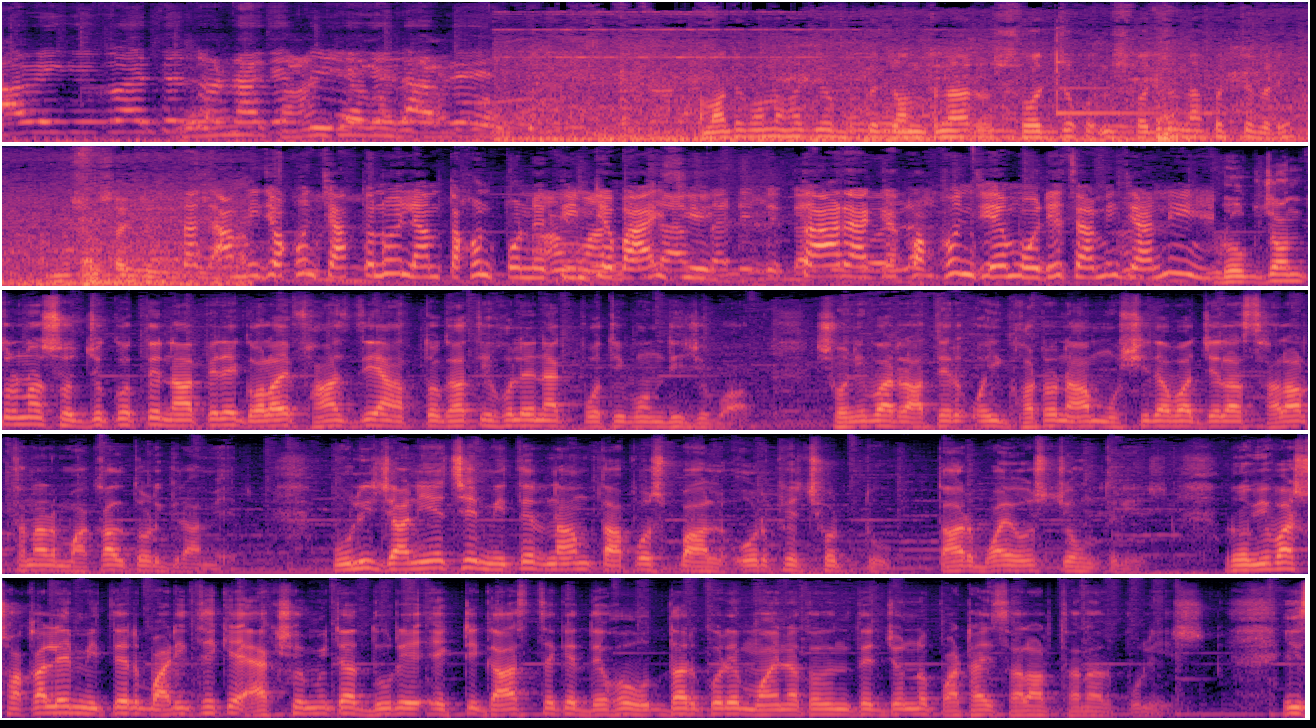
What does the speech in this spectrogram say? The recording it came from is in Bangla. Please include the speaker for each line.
Speaker 1: আমি কি করতে সোনাকে দিয়ে গেলাম রে
Speaker 2: আমাদের মনে হয় যে বুকের যন্ত্রণার সহ্য সহ্য না করতে পারে আমরা সোসাইটি
Speaker 3: আমি যখন চাতন হইলাম তখন পনেরো তিনটে বাইশে তার আগে কখন যে মরেছে আমি জানি।
Speaker 4: রোগ যন্ত্রণা সহ্য করতে না পেরে গলায় ফাঁস দিয়ে আত্মঘাতী হলেন এক প্রতিবন্ধী যুবক। শনিবার রাতের ওই ঘটনা মুর্শিদাবাদ জেলার সালার থানার মাকালতোড় গ্রামের। পুলিশ জানিয়েছে মৃতের নাম তাপস পাল ওরফে ছোট্টু। তার বয়স চৌত্রিশ। রবিবার সকালে মৃতের বাড়ি থেকে একশো মিটার দূরে একটি গাছ থেকে দেহ উদ্ধার করে ময়নাতদন্তের জন্য পাঠায় সালার থানার পুলিশ।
